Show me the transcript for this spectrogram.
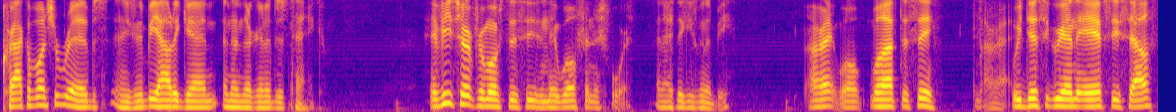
crack a bunch of ribs and he's gonna be out again, and then they're gonna just tank. If he's hurt for most of the season, they will finish fourth. And I think he's gonna be. All right. Well, we'll have to see. All right. We disagree on the AFC South.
